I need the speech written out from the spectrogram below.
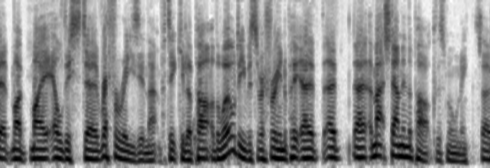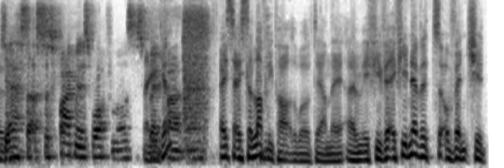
uh, my my eldest uh, referees in that particular part of the world. He was refereeing a, uh, a match down in the park this morning. So Yes, that's just five minutes walk from us. It's a There you go. It's, it's a lovely part of the world down there. Um, if you've if you've never sort of ventured,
